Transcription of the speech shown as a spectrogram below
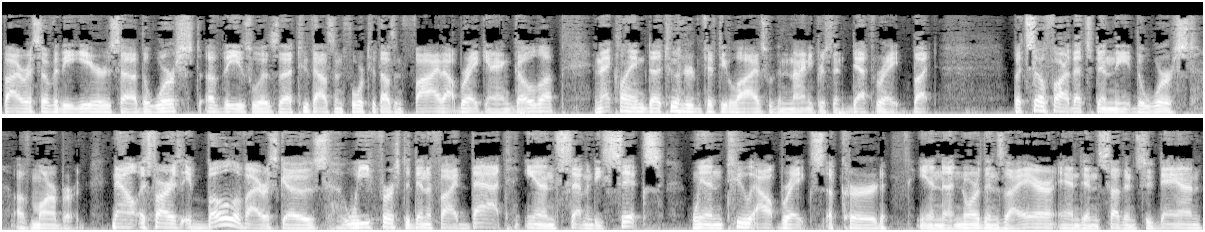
virus over the years. Uh, the worst of these was 2004-2005 outbreak in Angola, and that claimed uh, 250 lives with a 90% death rate. But but so far that's been the, the worst of Marburg. Now, as far as Ebola virus goes, we first identified that in 76 when two outbreaks occurred in uh, northern Zaire and in southern Sudan,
